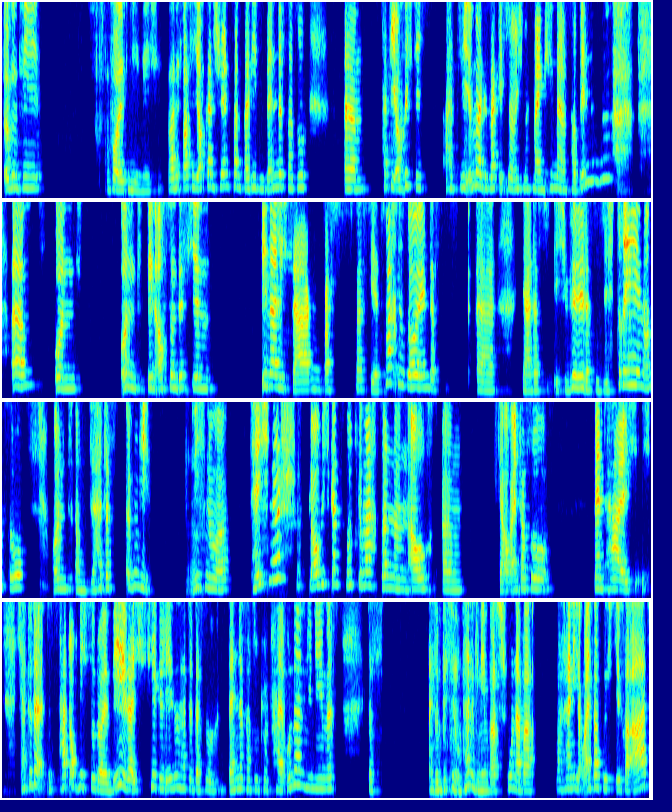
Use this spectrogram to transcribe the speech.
irgendwie wollten die nicht. Was ich auch ganz schön fand bei diesem Wendeversuch, ähm, hat die auch richtig, hat sie immer gesagt, ich soll mich mit meinen Kindern verbinden ähm, und, und den auch so ein bisschen innerlich sagen, was, was sie jetzt machen sollen, dass, äh, ja, dass ich will, dass sie sich drehen und so. Und, und hat das irgendwie nicht nur technisch, glaube ich, ganz gut gemacht, sondern auch, ähm, ja, auch einfach so mental. Ich, ich, ich hatte da, das hat auch nicht so doll weh, weil ich viel gelesen hatte, dass so Wendeversuch total unangenehm ist. Das, also ein bisschen unangenehm war es schon, aber wahrscheinlich auch einfach durch ihre Art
